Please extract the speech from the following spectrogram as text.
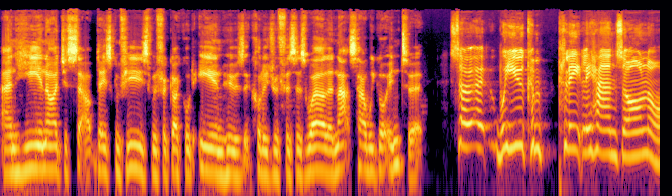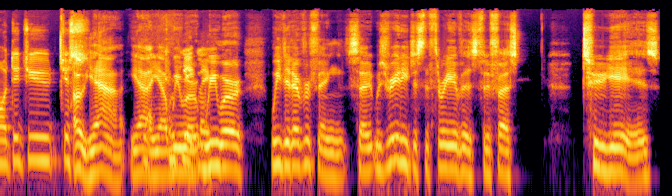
and he and I just set up Dazed Confused with a guy called Ian who was at college with us as well, and that's how we got into it. So, uh, were you completely hands on, or did you just? Oh yeah, yeah, Yeah, yeah. We were, we were, we did everything. So it was really just the three of us for the first two years.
